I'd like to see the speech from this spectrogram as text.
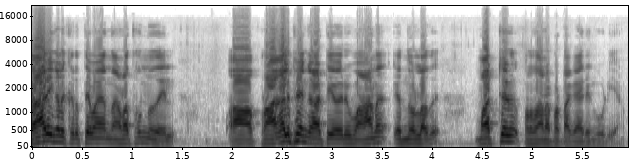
കാര്യങ്ങൾ കൃത്യമായി നടത്തുന്നതിൽ പ്രാഗൽഭ്യം കാട്ടിയവരുമാണ് എന്നുള്ളത് മറ്റൊരു പ്രധാനപ്പെട്ട കാര്യം കൂടിയാണ്.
